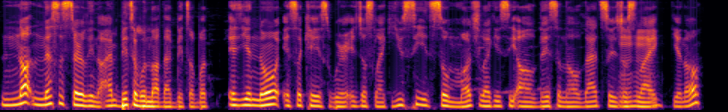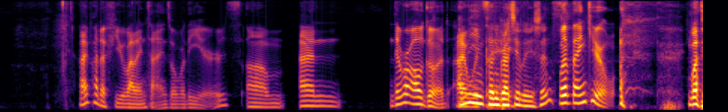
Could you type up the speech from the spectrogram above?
not necessarily. No, I'm bitter, but not that bitter. But it, you know, it's a case where it's just like you see it so much, like you see all this and all that. So it's just hmm like you know, I've had a few Valentines over the years. Um and they were all good, I I mean, would say. congratulations. Well, thank you. but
